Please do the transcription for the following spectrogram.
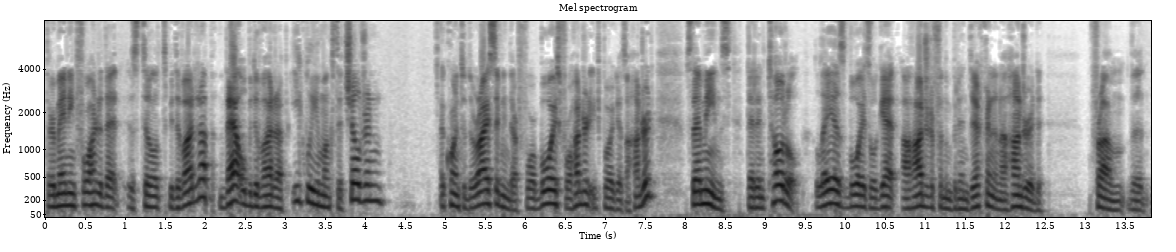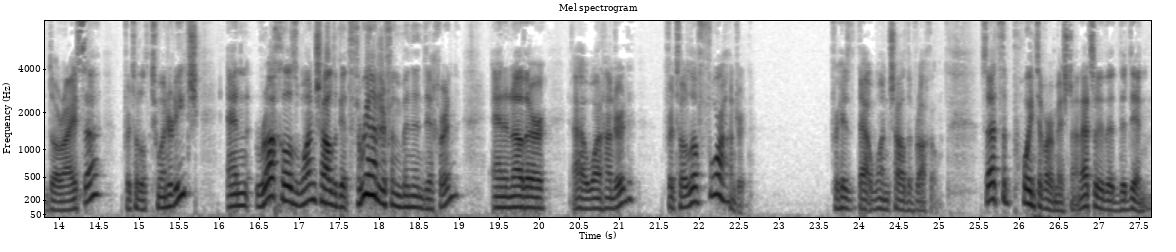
the remaining 400 that is still to be divided up, that will be divided up equally amongst the children. According to the Rice, I mean, there are four boys, 400, each boy gets 100. So that means that in total, Leah's boys will get 100 from the Benin Dichrin and 100 from the Doraisa for a total of 200 each. And Rachel's one child will get 300 from the Binin Dichrin, and another uh, 100 for a total of 400 for his that one child of Rachel. So that's the point of our Mishnah. That's really the, the din.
